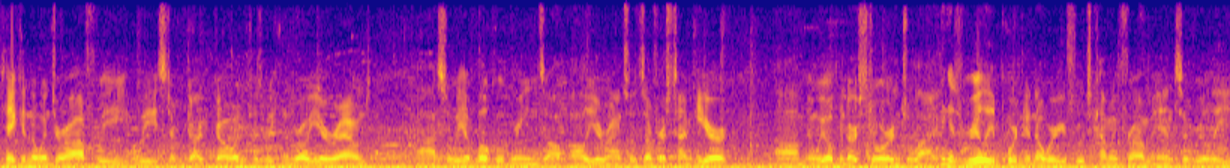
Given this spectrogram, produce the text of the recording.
taking the winter off, we, we start going because we can grow year round. Uh, so we have local greens all, all, year round. So it's our first time here, um, and we opened our store in July. I think it's really important to know where your food's coming from and to really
